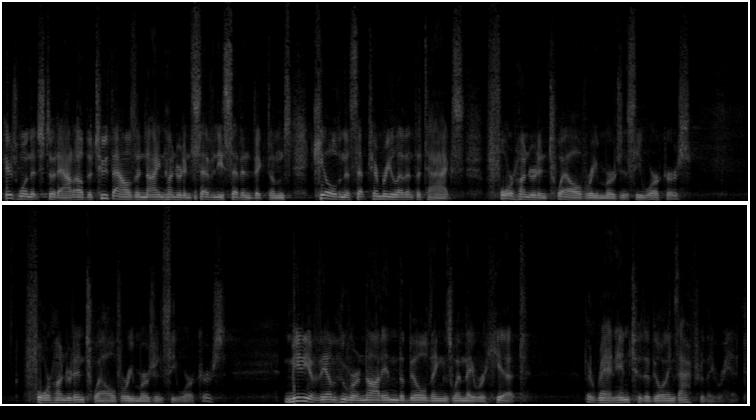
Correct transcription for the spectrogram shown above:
here's one that stood out. Of the 2,977 victims killed in the September 11th attacks, 412 were emergency workers. 412 were emergency workers. Many of them who were not in the buildings when they were hit, but ran into the buildings after they were hit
